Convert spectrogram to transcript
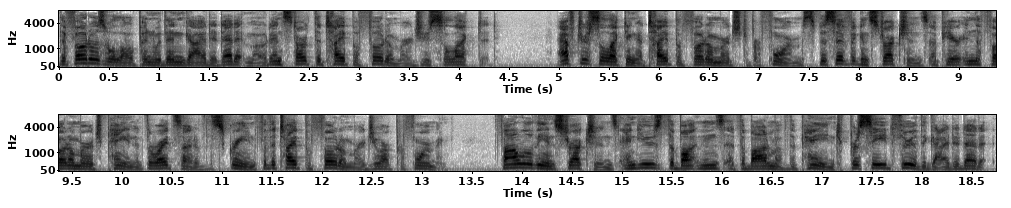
The photos will open within Guided Edit mode and start the type of photo merge you selected. After selecting a type of photo merge to perform, specific instructions appear in the photo merge pane at the right side of the screen for the type of photo merge you are performing. Follow the instructions and use the buttons at the bottom of the pane to proceed through the guided edit.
